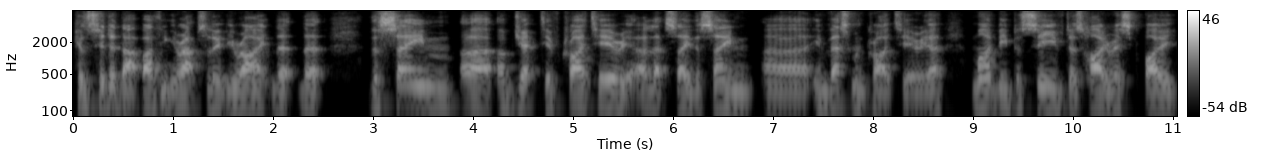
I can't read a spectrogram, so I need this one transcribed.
considered that, but I think you're absolutely right that that the same uh, objective criteria, let's say the same uh, investment criteria, might be perceived as high risk by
